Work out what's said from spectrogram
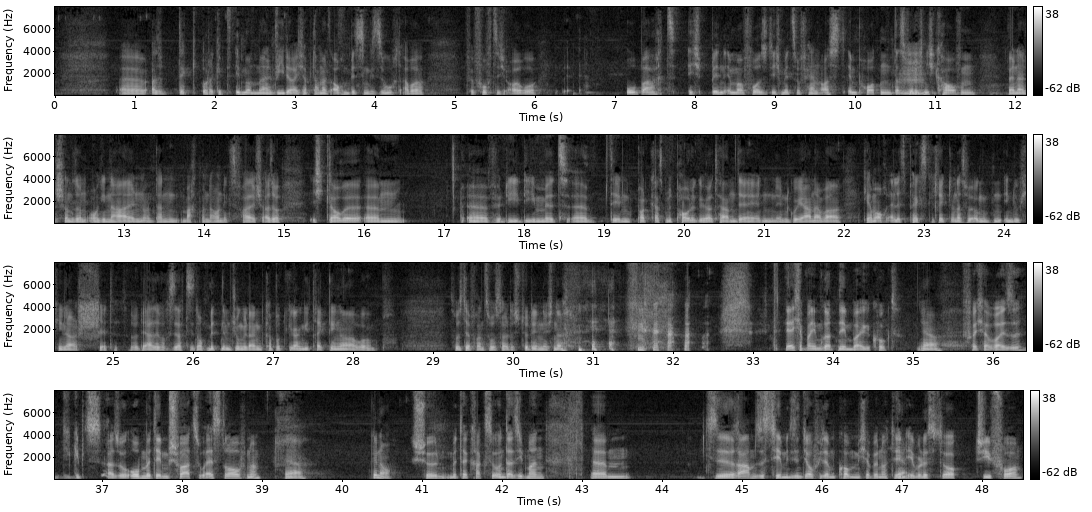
äh, also, der, oder gibt es immer mal wieder. Ich habe damals auch ein bisschen gesucht, aber für 50 Euro, Obacht, ich bin immer vorsichtig mit so Fernost-Importen, das würde ich mhm. nicht kaufen, wenn dann schon so einen Originalen und dann macht man da auch nichts falsch. Also ich glaube, ähm, äh, für die, die mit äh, den Podcast mit Paul gehört haben, der in, in Guyana war, die haben auch Alice Packs gekriegt und das war irgendein Indochina-Shit. Also der hatte doch gesagt, sie sind noch mitten im Dschungel dann kaputt gegangen, die Dreckdinger, aber pff, so ist der Franzose halt, das stört ihn nicht, ne? ja, ich habe mal eben gerade nebenbei geguckt. Ja. Frecherweise. Die gibt's also oben mit dem schwarz US drauf, ne? Ja. Genau. Schön mit der Kraxe. Und da sieht man, ähm, diese Rahmensysteme, die sind ja auch wieder im Kommen. Ich habe ja noch den ja. Ableist Dog G4.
